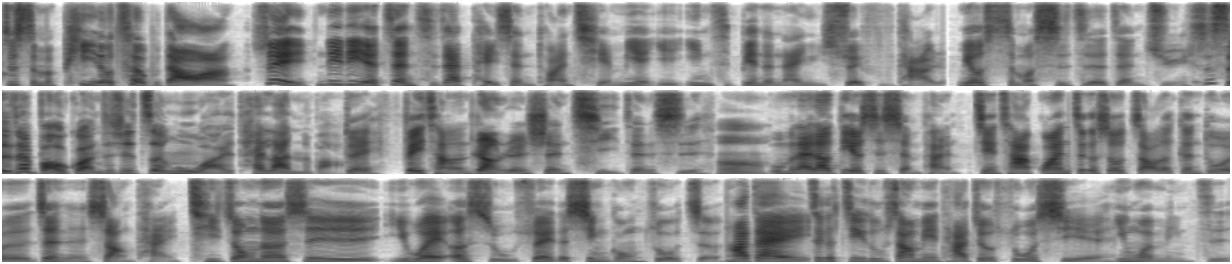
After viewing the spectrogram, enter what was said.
就什么屁都测不到啊！所以莉莉的证词在陪审团前面也因此变得难以说服他人，没有什么实质的证据。是谁在保管这些证物啊？也太烂了吧！对，非常让人生气，真是。嗯，我们来到第二次审判，检察官这个时候找了更多的证人上台。其中呢，是一位二十五岁的性工作者，他在这个记录上面，他就缩写英文名字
